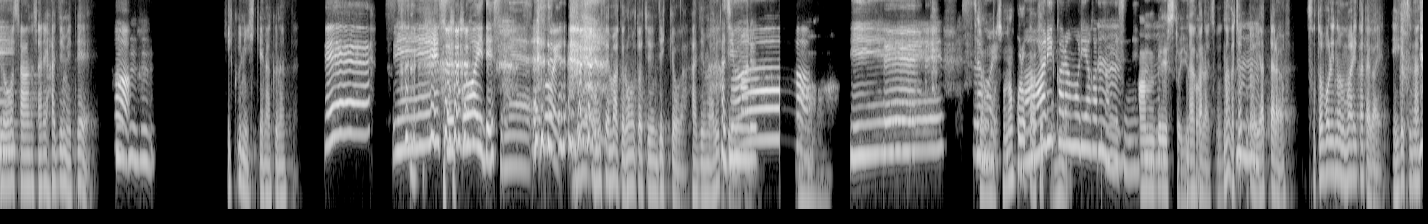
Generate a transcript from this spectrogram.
量産され始めて、はあうんうん弾くに弾けなくなった。へえ。うん。えー、すごいですね。すごい。で、音声マークのオートチューン実況が始まる始まるあーあえー、すーじゃあごい。その頃から周りから盛り上がったんですね。ファンベースというか、だからそう、なんかちょっとやったら、外堀の埋まり方がえげつな って、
